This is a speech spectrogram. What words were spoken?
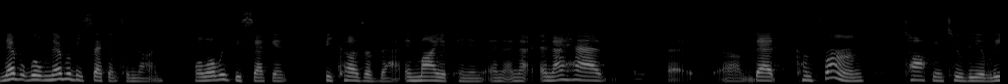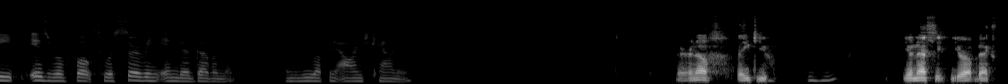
never will never be second to none will always be second because of that in my opinion and and I, and I had uh, um, that confirmed talking to the elite Israel folks who are serving in their government and we were up in Orange County. Fair enough. Thank you. Hmm Yonesi, you're up next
